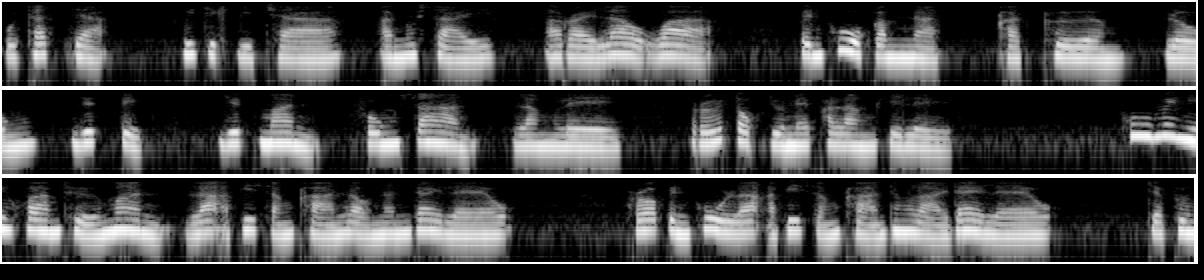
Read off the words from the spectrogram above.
อุทจจะ วิจิกิจฉาอนุสัย อะไรเล่าว่า เป็นผู้กำหนัด ขัดเคือง หลง ยึดติด ยึดมั่น ฟุ้งซ่าน ลังเล หรือตกอยู่ในพลังกิเลส ผู้ไม่มีความถือมั่นละอภิสังขารเหล่านั้นได้แล้ว เพราะเป็นผู้ละอภิสังขารทั้งหลายได้แล้ว จะพึง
